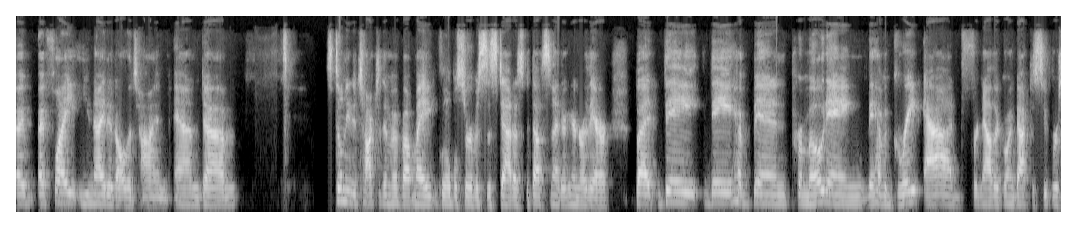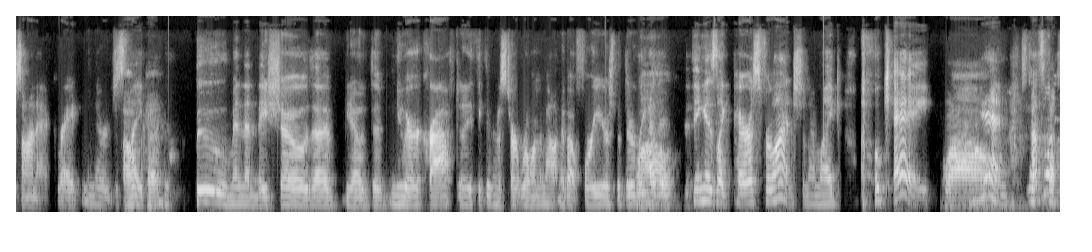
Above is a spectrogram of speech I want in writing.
I, I fly United all the time, and um, still need to talk to them about my global services status but that's neither here nor there but they they have been promoting they have a great ad for now they're going back to supersonic right and they're just okay. like boom and then they show the you know the new aircraft and i think they're going to start rolling them out in about four years but they're wow. you know, the thing is like paris for lunch and i'm like okay wow man so that's only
